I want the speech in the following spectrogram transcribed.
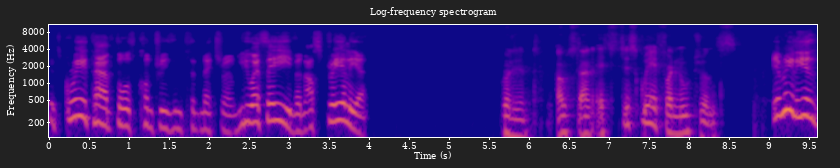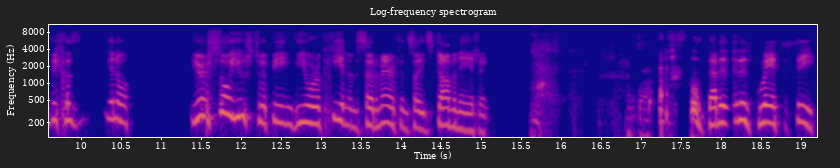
It's great to have those countries into the next round. USA even, Australia. Brilliant. Outstanding. It's just great for neutrals. It really is because, you know, you're so used to it being the European and the South American sides dominating. Yeah. Exactly. that it is great to see,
